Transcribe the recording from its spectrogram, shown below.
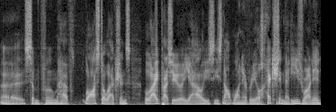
uh, some of whom have lost elections, like Pasuya Yao. He's, he's not won every election that he's run in.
